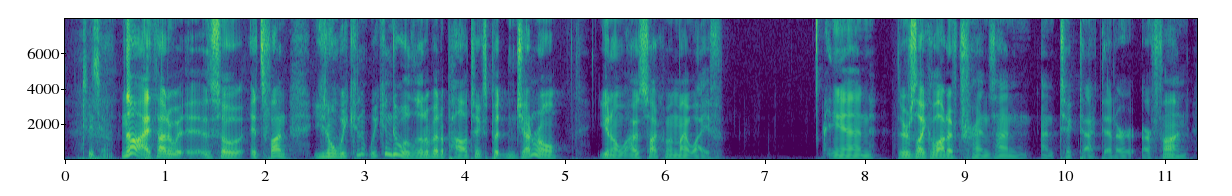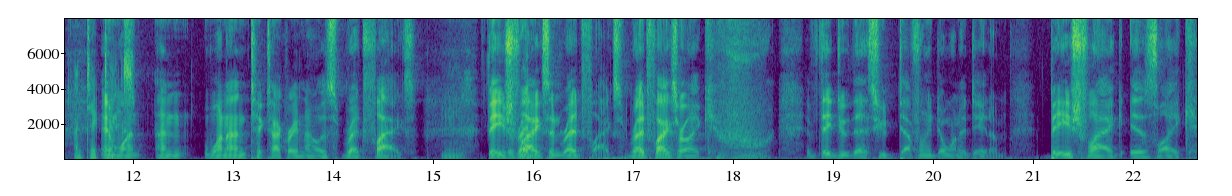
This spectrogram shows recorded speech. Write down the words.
Too soon. No, I thought it was uh, so. It's fun. You know, we can we can do a little bit of politics, but in general, you know, I was talking with my wife, and there's like a lot of trends on on TikTok that are are fun. On TikTok. and one on one on TikTok right now is red flags, mm. beige flags and red flags. Red flags are like, whew, if they do this, you definitely don't want to date them. Beige flag is like,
